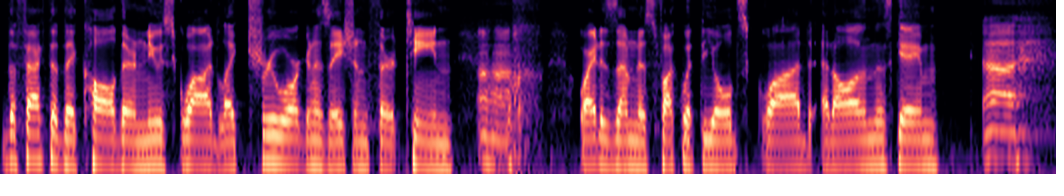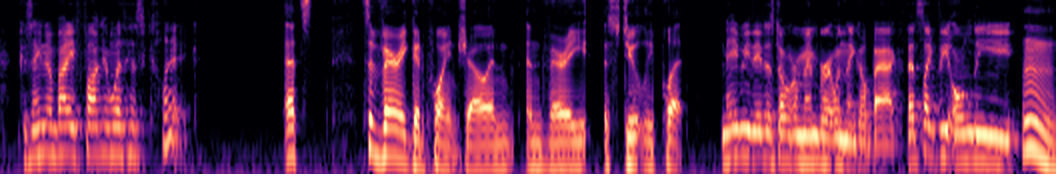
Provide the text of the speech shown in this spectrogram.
the fact that they call their new squad like True Organization 13. Uh huh. Why does Xemnas fuck with the old squad at all in this game? Uh, cause ain't nobody fucking with his clique. That's it's a very good point, Joe, and and very astutely put. Maybe they just don't remember it when they go back. That's like the only. Hmm.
